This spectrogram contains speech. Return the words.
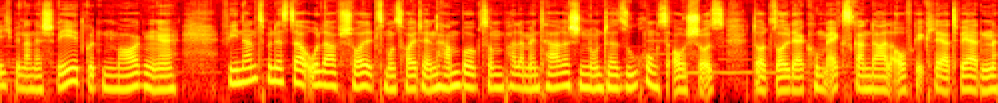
Ich bin Anne Schwedt, guten Morgen. Finanzminister Olaf Scholz muss heute in Hamburg zum Parlamentarischen Untersuchungsausschuss. Dort soll der Cum-Ex-Skandal aufgeklärt werden.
